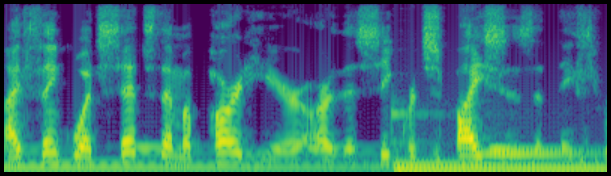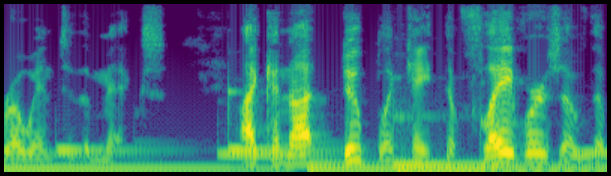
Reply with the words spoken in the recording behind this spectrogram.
I think what sets them apart here are the secret spices that they throw into the mix. I cannot duplicate the flavors of the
